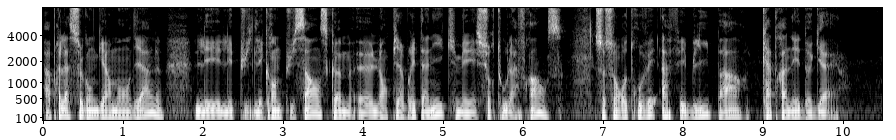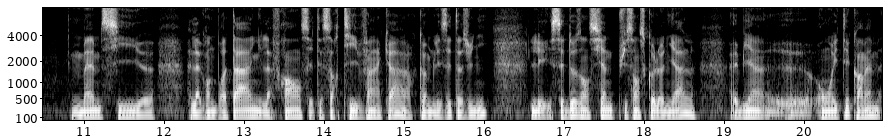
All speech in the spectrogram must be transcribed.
Après la Seconde Guerre mondiale, les, les, grandes puissances comme euh, l'Empire britannique, mais surtout la France, se sont retrouvées affaiblies par quatre années de guerre. Même si euh, la Grande-Bretagne, la France étaient sorties vainqueurs, comme les États-Unis, ces deux anciennes puissances coloniales eh bien, euh, ont été quand même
